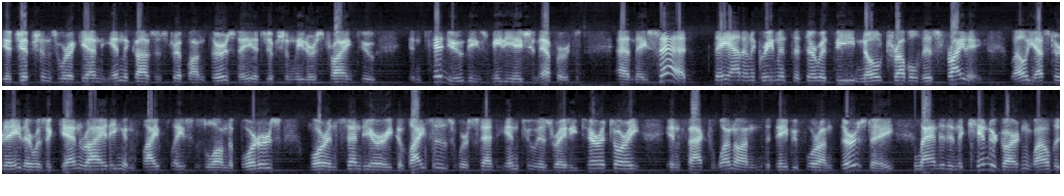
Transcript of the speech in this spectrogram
The Egyptians were again in the Gaza Strip on Thursday, Egyptian leaders trying to continue these mediation efforts, and they said they had an agreement that there would be no trouble this Friday. Well, yesterday there was again rioting in five places along the borders. More incendiary devices were sent into Israeli territory. In fact, one on the day before on Thursday landed in a kindergarten while the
